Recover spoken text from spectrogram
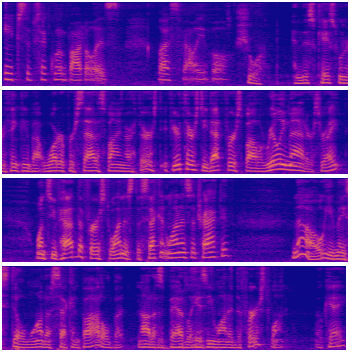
each subsequent bottle is less valuable. Sure. In this case, when we're thinking about water for satisfying our thirst, if you're thirsty, that first bottle really matters, right? Once you've had the first one, is the second one as attractive? No, you may still want a second bottle, but not as badly as you wanted the first one, okay?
